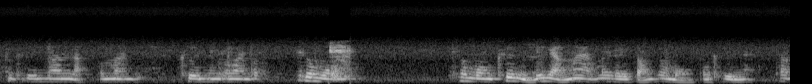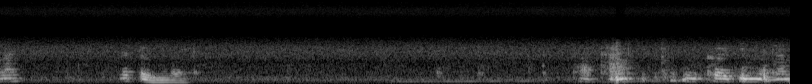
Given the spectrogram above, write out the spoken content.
กลางคืนนอนหลับประมาณ คืนหนึ่งประมาณสักชั่วโมง ชั่วโมงครึ่งหรืออย่างมากไม่เลยสองชั่วโมงกลางคืนนะเท่านั้น แล้วตื่นเลยถ้าครั้งเคยกินอย่างนั้น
